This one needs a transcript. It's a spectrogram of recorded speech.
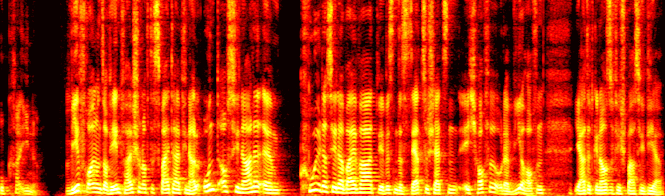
Ukraine. Wir freuen uns auf jeden Fall schon auf das zweite Halbfinale und aufs Finale. Ähm, cool, dass ihr dabei wart. Wir wissen das sehr zu schätzen. Ich hoffe oder wir hoffen, ihr hattet genauso viel Spaß wie wir.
